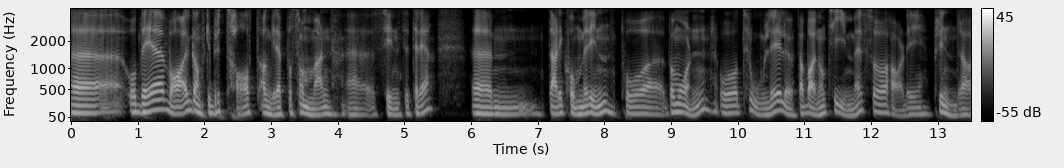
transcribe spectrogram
Uh, og det var ganske brutalt angrep på sommeren uh, 793. Um, der de kommer inn på, på, morgenen, og trolig i løpet av bare noen timer så har de plyndra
